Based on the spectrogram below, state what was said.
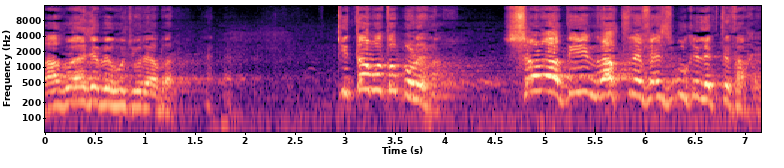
রাগ হয়ে যাবে হুজুরে আবার। কিতাবও তো পড়ে না। সারা দিন রাত্রে ফেসবুকে লিখতে থাকে।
